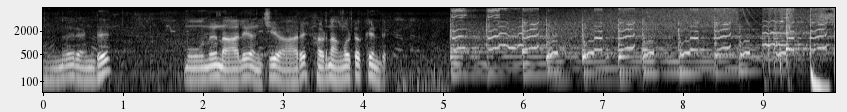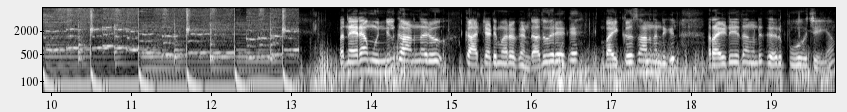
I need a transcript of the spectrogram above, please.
ഒന്ന് രണ്ട് മൂന്ന് നാല് അഞ്ച് ആറ് അവിടെ നിന്ന് അങ്ങോട്ടൊക്കെ ഉണ്ട്. ഇപ്പം നേരെ മുന്നിൽ കാണുന്നൊരു കാറ്റാടിമരമൊക്കെ ഉണ്ട്. അതുവരെയൊക്കെ ബൈക്കേഴ്സ് ആണെന്നുണ്ടെങ്കിൽ റൈഡ് ചെയ്ത് അങ്ങോട്ട് കയറി പോവുകയൊക്കെ ചെയ്യാം.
